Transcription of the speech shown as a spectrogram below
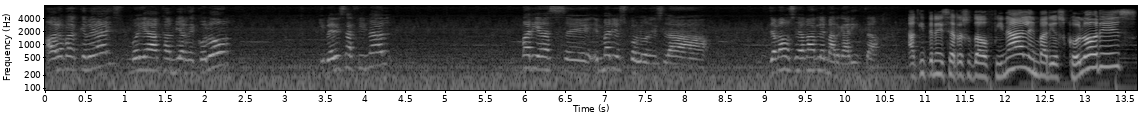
Ahora para que veáis voy a cambiar de color y veréis al final varias, eh, en varios colores la llamamos a llamarle margarita. Aquí tenéis el resultado final en varios colores.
